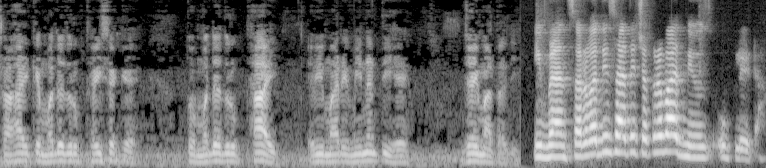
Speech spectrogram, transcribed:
સહાય કે મદદરૂપ થઈ શકે, તો મદદરૂપ થાય એવી મારી વિનંતી છે. જય માતાજી. ઇમરાન સરવદી સાથે ચક્રવાત ન્યૂઝ ઉપલેટા.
